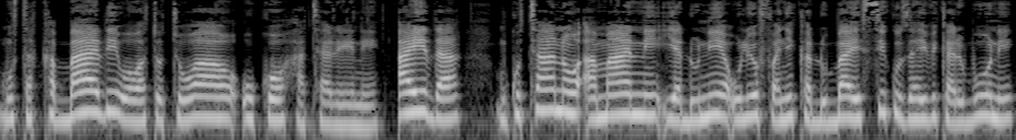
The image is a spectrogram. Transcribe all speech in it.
mustakabadhi wa watoto wao uko hatarini. Aidha, mkutano wa amani ya dunia uliofanyika Dubai siku za hivi karibuni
